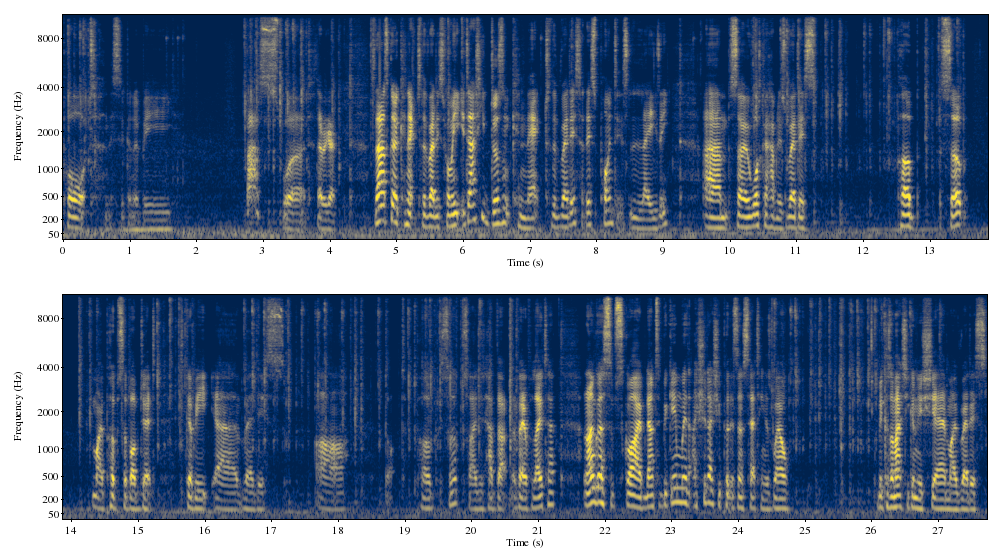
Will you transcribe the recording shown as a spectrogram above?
port, and this is going to be password. There we go. So that's going to connect to the Redis for me. It actually doesn't connect to the Redis at this point. It's lazy. Um, so what's going to happen is Redis pub sub, my pub sub object is going to be uh, redis r pub sub. So I just have that available later. And I'm going to subscribe. Now to begin with, I should actually put this in a setting as well because I'm actually going to share my Redis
